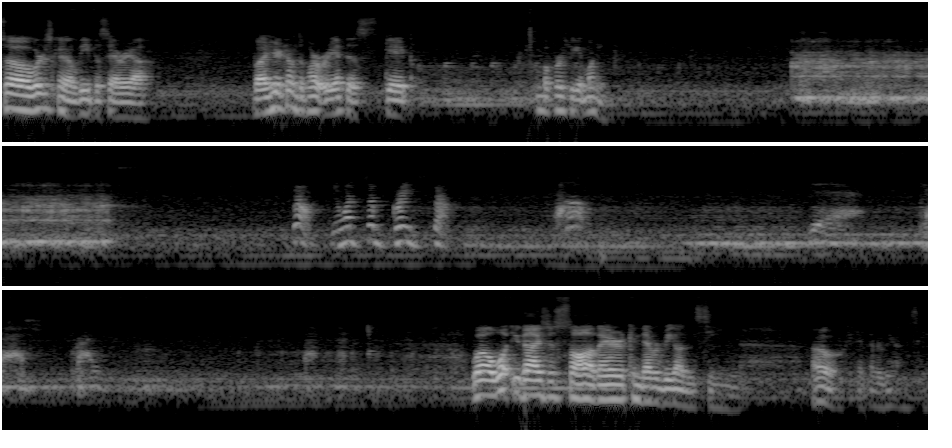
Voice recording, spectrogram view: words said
So we're just gonna leave this area. But here comes the part where you have to escape. But first we get money. So, you want some great stuff? Yeah, cash, price. Well, what you guys just saw there can never be unseen. Oh, it can never be unseen.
